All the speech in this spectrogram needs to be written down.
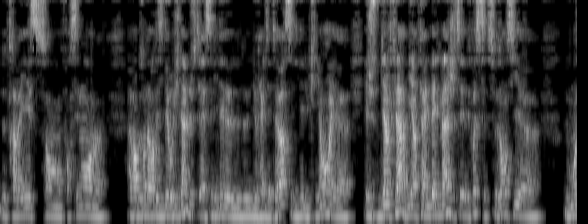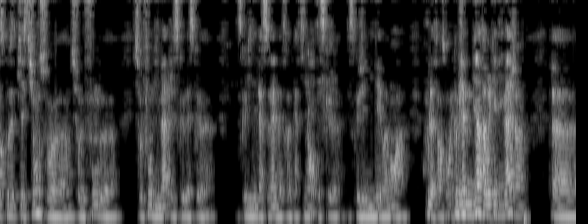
de travailler sans forcément avoir besoin d'avoir des idées originales. Juste, c'est l'idée de, du réalisateur, c'est l'idée du client et, et juste bien le faire, bien faire une belle image. C'est des fois, c'est satisfaisant aussi de moins se poser de questions sur euh, sur le fond de sur le fond de l'image. Est-ce que est-ce que est-ce que l'idée personnelle va être pertinente? Est-ce que est-ce que j'ai une idée vraiment cool à faire en ce moment? Et comme j'aime bien fabriquer de l'image, hein, euh,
